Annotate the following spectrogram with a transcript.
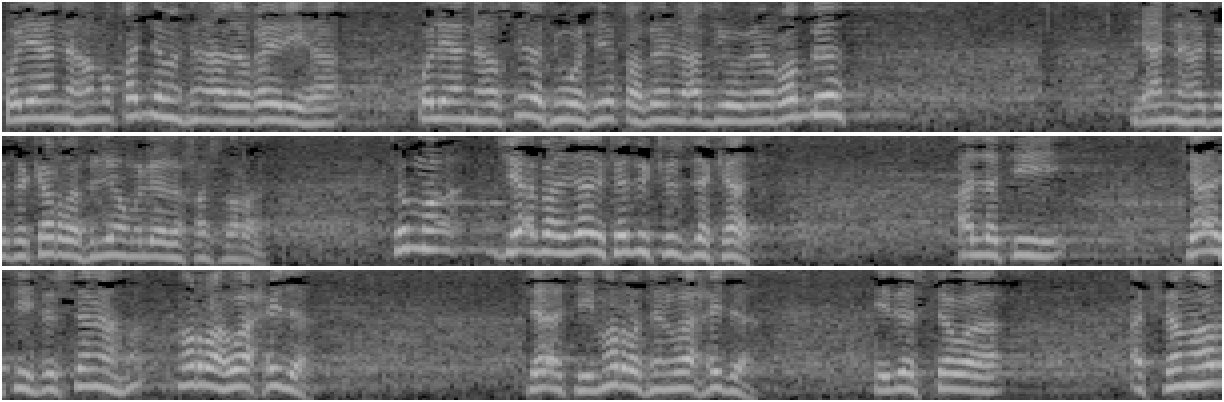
ولأنها مقدمة على غيرها ولأنها صلة وثيقة بين العبد وبين ربه لأنها تتكرر في اليوم والليلة مرات ثم جاء بعد ذلك ذكر الزكاة التي تأتي في السنة مرة واحدة. تأتي مرة واحدة. إذا استوى الثمر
